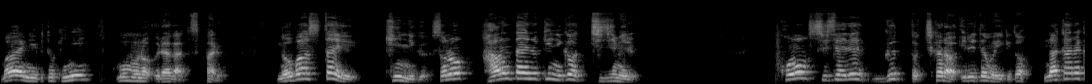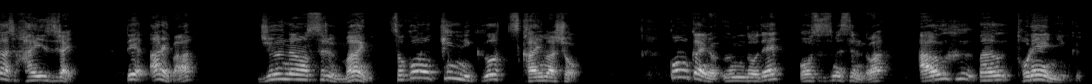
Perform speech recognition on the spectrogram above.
前に行くときにももの裏が突っ張る。伸ばしたい筋肉、その反対の筋肉を縮める。この姿勢でぐっと力を入れてもいいけど、なかなか入りづらい。であれば、柔軟をする前に、そこの筋肉を使いましょう。今回の運動でおすすめするのは、アウフバウトレーニング。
